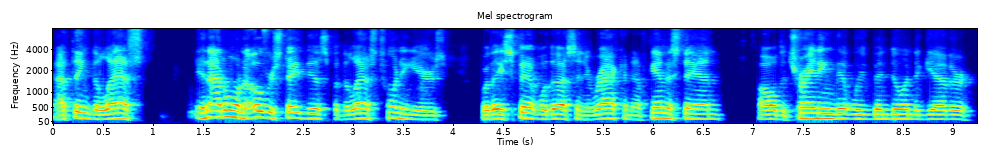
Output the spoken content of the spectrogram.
I think the last, and I don't want to overstate this, but the last 20 years where they spent with us in Iraq and Afghanistan, all the training that we've been doing together,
